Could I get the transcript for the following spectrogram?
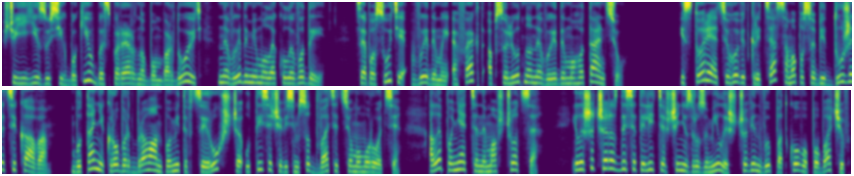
що її з усіх боків безперервно бомбардують невидимі молекули води. Це, по суті, видимий ефект абсолютно невидимого танцю. Історія цього відкриття сама по собі дуже цікава. Ботанік Роберт Браван помітив цей рух ще у 1827 році, але поняття не мав, що це. І лише через десятиліття вчені зрозуміли, що він випадково побачив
